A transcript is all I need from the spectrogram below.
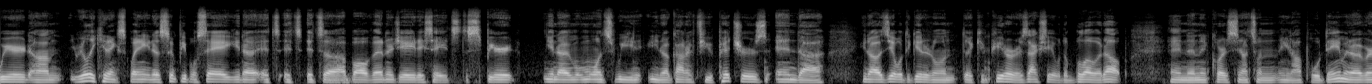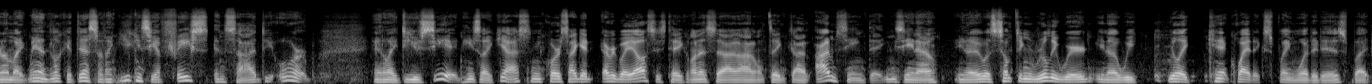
weird. Um, you really can't explain it. You know, some people say, you know, it's it's it's a ball of energy. They say it's the spirit. You know, once we you know got a few pictures, and uh, you know, I was able to get it on the computer. I was actually able to blow it up, and then of course that's when you know I pulled Damon over, and I'm like, man, look at this. I'm like, you can see a face inside the orb. And like, do you see it? And he's like, yes. And of course, I get everybody else's take on it, so I don't think I'm seeing things. You know, you know, it was something really weird. You know, we really can't quite explain what it is, but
